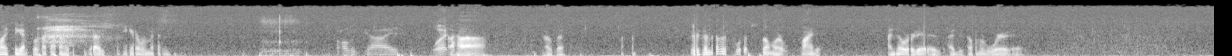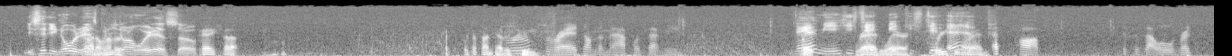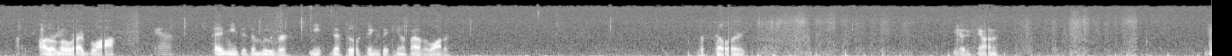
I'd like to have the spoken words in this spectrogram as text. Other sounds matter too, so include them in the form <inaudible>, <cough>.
point. You got to look around. You guys looking here, we're missing. All the guys. What? Aha. Okay. There's another flip somewhere. Find it. I know where it is. I just don't remember where it is. You said you know what it No, is, don't but you don't know where it is, so. Hey, shut up. What's up on the other two? Red on the map. What's that mean? Wait, Mammy, he's Red, where? he's still Where you see red? At the top. This is that little red. like, Oh, the little red block. Yeah. That means it's a mover. Me- That's those things that came up out of the water. The pillars. You better stay on it.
